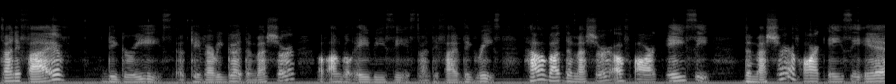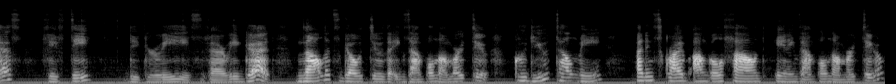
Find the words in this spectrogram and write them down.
25 degrees. Okay, very good. The measure of angle ABC is 25 degrees. How about the measure of arc AC? The measure of arc AC is 50 degrees. Very good. Now let's go to the example number 2. Could you tell me an inscribed angle found in example number 2?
